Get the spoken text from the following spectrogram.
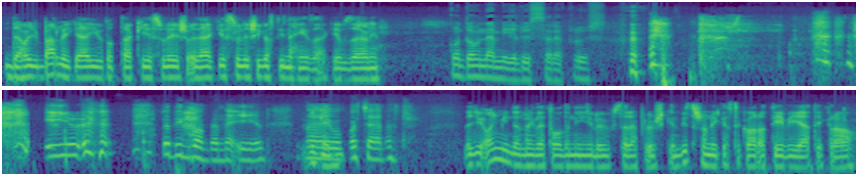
De hogy bármelyik eljutott a készülés, vagy elkészülésig, azt így nehéz elképzelni. Gondolom nem élő szereplős. él. Pedig van benne él. Na Igen. jó, bocsánat. De egy annyi mindent meg lehet oldani élő szereplősként. Biztos emlékeztek arra a tévéjátékra,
